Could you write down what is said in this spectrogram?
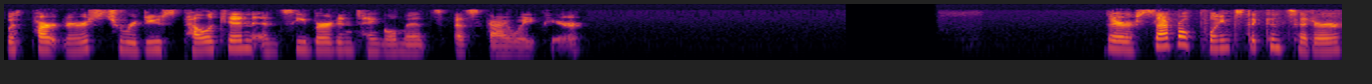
with partners to reduce pelican and seabird entanglements at Skyway Pier. There are several points to consider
